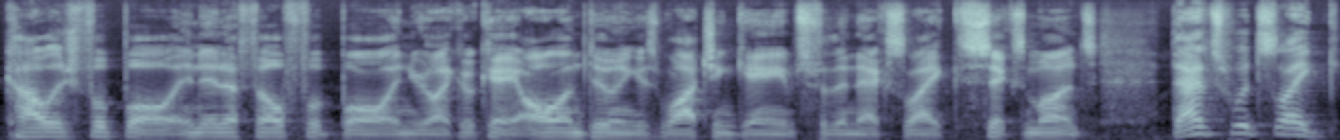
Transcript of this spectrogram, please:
college football and NFL football, and you're like, okay, all I'm doing is watching games for the next like six months. That's what's like.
